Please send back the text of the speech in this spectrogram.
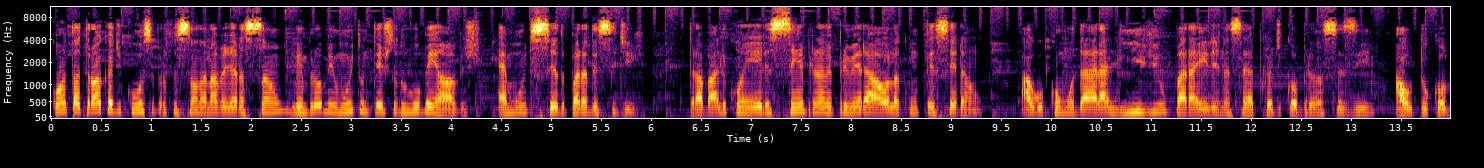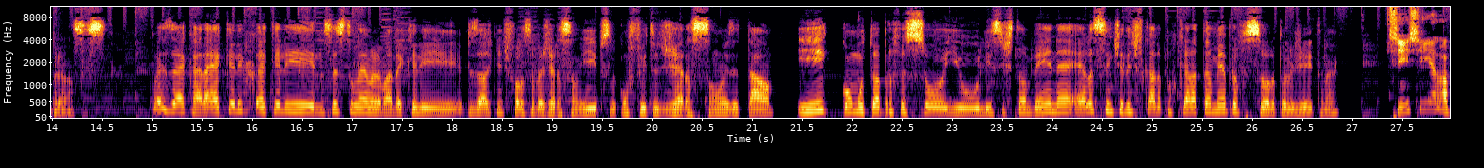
Quanto à troca de curso e profissão da nova geração, lembrou-me muito um texto do Rubem Alves. É muito cedo para decidir. Trabalho com ele sempre na minha primeira aula com o terceirão algo como dar alívio para eles nessa época de cobranças e autocobranças. Pois é, cara, é aquele, é aquele. Não sei se tu lembra, mas daquele episódio que a gente falou sobre a geração Y, conflito de gerações e tal. E como tu é professor e o Ulisses também, né? Ela se sentiu identificada porque ela também é professora, pelo jeito, né? Sim, sim, ela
